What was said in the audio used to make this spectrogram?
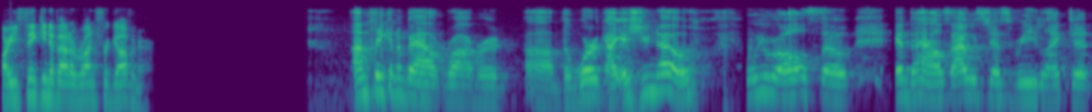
Are you thinking about a run for governor? I'm thinking about robert uh, the work I, as you know we were also in the house. I was just reelected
